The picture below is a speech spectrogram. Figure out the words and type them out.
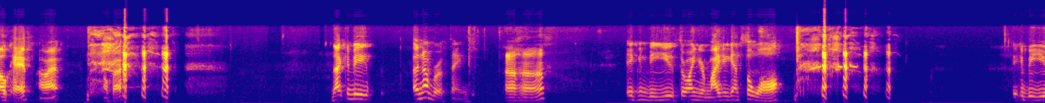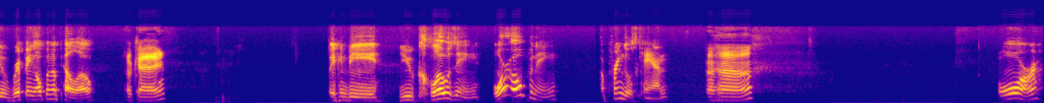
Okay. All right. Okay. that could be a number of things. Uh huh. It can be you throwing your mic against the wall. it could be you ripping open a pillow. Okay. It can be you closing or opening a Pringles can. Uh huh. Or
